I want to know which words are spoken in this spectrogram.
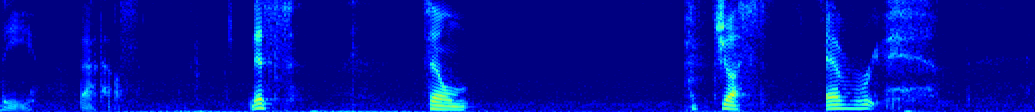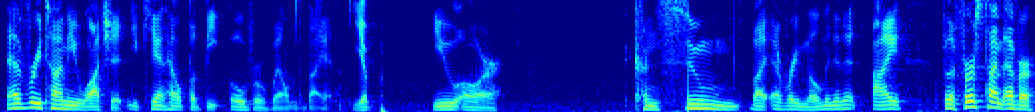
the bathhouse. This film just every every time you watch it, you can't help but be overwhelmed by it Yep. you are consumed by every moment in it. I, for the first time ever,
